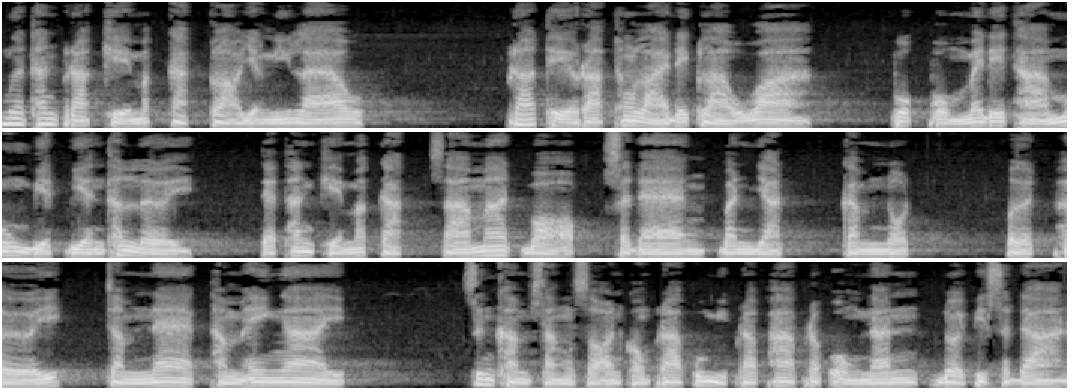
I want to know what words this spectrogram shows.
เมื่อท่านพระเขมกักกล่าวอย่างนี้แล้ว พระเทระทั้งหลายได้กล่าวว่า พวกผมไม่ได้ถามมุ่งเบียดเบียนท่านเลย แต่ท่านเขมกักสามารถบอก แสดง บัญญัติกำหนด เปิดเผยจำแนกทำให้ง่าย ซึ่งคำสั่งสอนของพระผู้มีพระภาคพระองค์นั้นโดยพิสดาร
